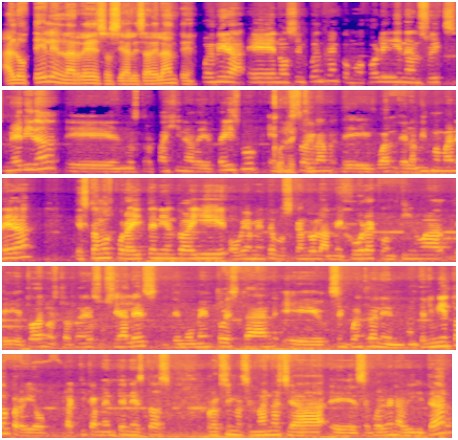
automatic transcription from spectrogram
al hotel en las redes sociales? Adelante. Pues mira, eh, nos encuentran como Holiday Inn and Suites Mérida eh, en nuestra página de Facebook, en Instagram de igual de la misma manera. Estamos por ahí teniendo ahí, obviamente, buscando la mejora continua de todas nuestras redes sociales. De momento están, eh, se encuentran en mantenimiento, pero yo prácticamente en estas próximas semanas ya eh, se vuelven a habilitar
